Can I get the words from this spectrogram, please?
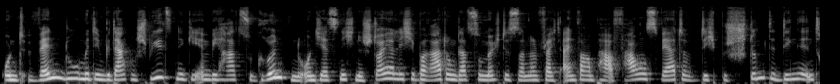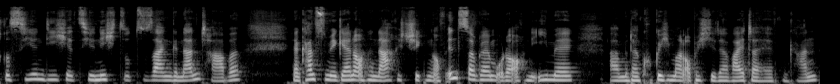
Und wenn du mit dem Gedanken spielst, eine GmbH zu gründen und jetzt nicht eine steuerliche Beratung dazu möchtest, sondern vielleicht einfach ein paar Erfahrungswerte, dich bestimmte Dinge interessieren, die ich jetzt hier nicht sozusagen genannt habe, dann kannst du mir gerne auch eine Nachricht schicken auf Instagram oder auch eine E-Mail ähm, und dann gucke ich mal, ob ich dir da weiterhelfen kann.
